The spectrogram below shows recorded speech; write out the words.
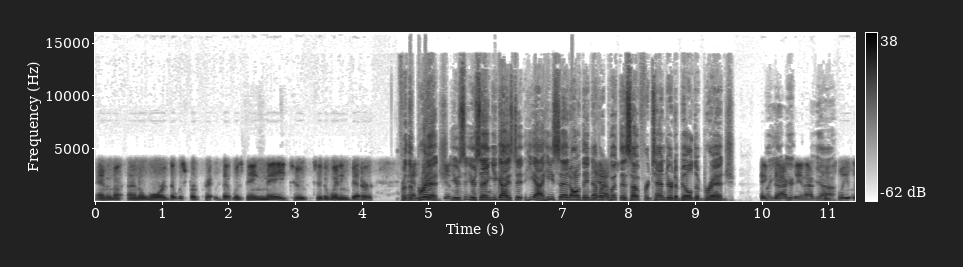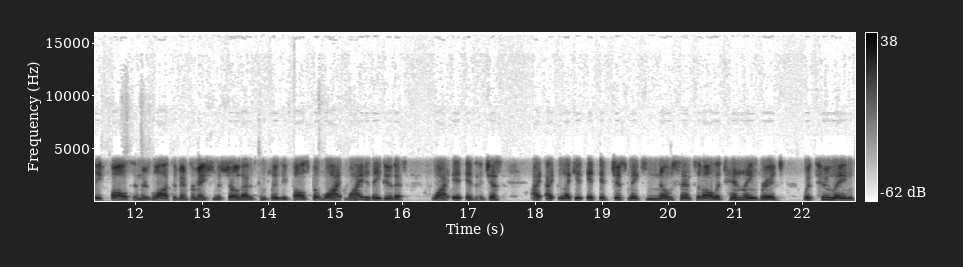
and an, an award that was prepa- that was being made to to the winning bidder. For the And bridge. just- you're saying you guys did, yeah, he said, oh, they never Yes. put this out for tender to build a bridge. Exactly, you're- and that's yeah. completely false. And there's lots of information to show that is completely false. But why? Why do they do this? Why is it just? I, I like it, it. It just makes no sense at all. A ten lane bridge with two lanes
